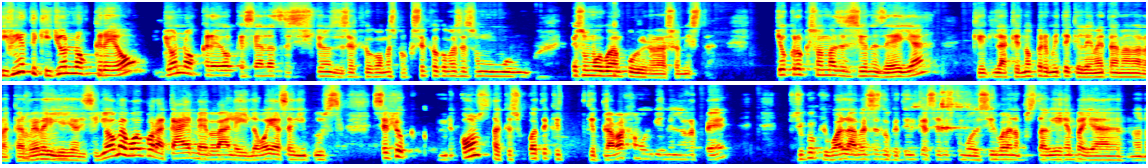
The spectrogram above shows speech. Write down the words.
y fíjate que yo no creo, yo no creo que sean las decisiones de Sergio Gómez, porque Sergio Gómez es un muy, es un muy buen publicacionista. Yo creo que son más decisiones de ella que la que no permite que le metan mano a la carrera y ella dice, yo me voy por acá y me vale y lo voy a hacer. Y pues Sergio, me consta que es un cuate que, que, trabaja muy bien en el RP, pues yo creo que igual a veces lo que tiene que hacer es como decir, bueno, pues está bien, para ya, no,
